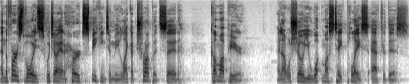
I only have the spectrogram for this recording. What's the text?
And the first voice which I had heard speaking to me like a trumpet said, Come up here, and I will show you what must take place after this.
